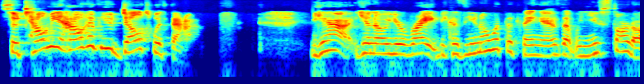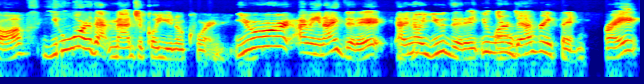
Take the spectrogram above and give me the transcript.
So tell me, how have you dealt with that? Yeah, you know, you're right. Because you know what the thing is that when you start off, you are that magical unicorn. You're, I mean, I did it. I mm-hmm. know you did it. You learned oh. everything, right?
